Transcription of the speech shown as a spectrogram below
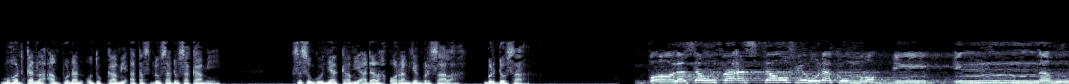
mohonkanlah ampunan untuk kami atas dosa-dosa kami. Sesungguhnya kami adalah orang yang bersalah, berdosa. Innahu.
